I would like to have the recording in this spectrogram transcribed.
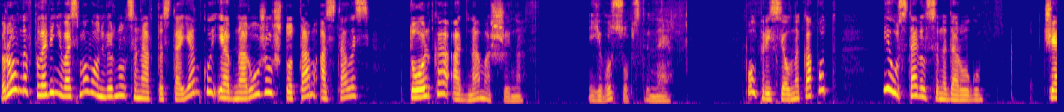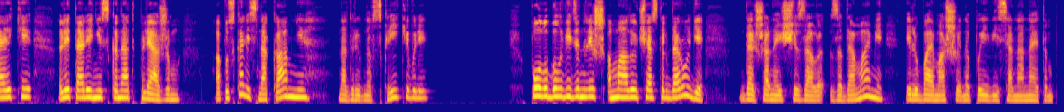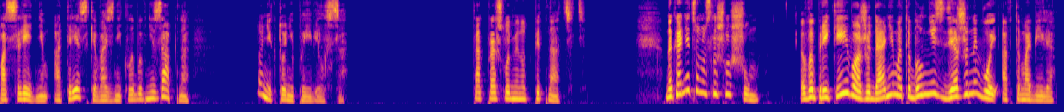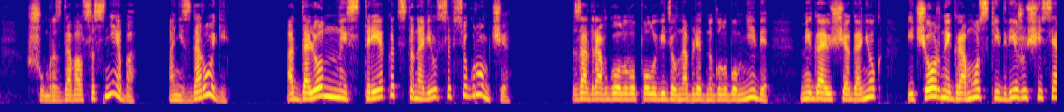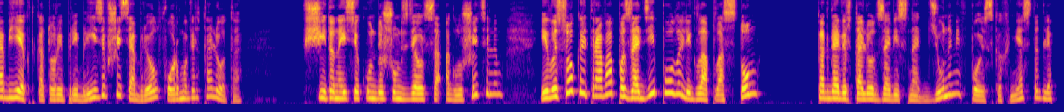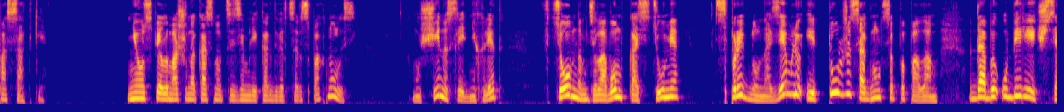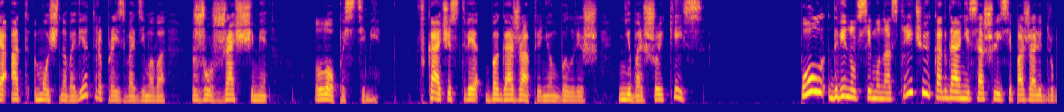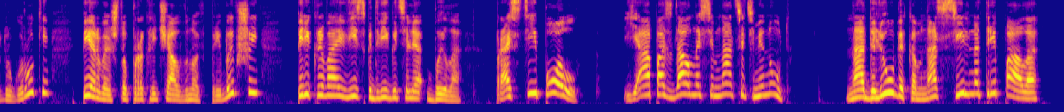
Ровно в половине восьмого он вернулся на автостоянку и обнаружил, что там осталась только одна машина. Его собственная. Пол присел на капот и уставился на дорогу. Чайки летали низко над пляжем, опускались на камни, надрывно вскрикивали. Полу был виден лишь малый участок дороги, Дальше она исчезала за домами, и любая машина, появись она на этом последнем отрезке, возникла бы внезапно. Но никто не появился. Так прошло минут пятнадцать. Наконец он услышал шум. Вопреки его ожиданиям, это был не сдержанный вой автомобиля. Шум раздавался с неба, а не с дороги. Отдаленный стрекот становился все громче. Задрав голову, Пол увидел на бледно-голубом небе мигающий огонек и черный громоздкий движущийся объект, который, приблизившись, обрел форму вертолета. В считанные секунды шум сделался оглушительным, и высокая трава позади пола легла пластом, когда вертолет завис над дюнами в поисках места для посадки. Не успела машина коснуться земли, как дверца распахнулась. Мужчина средних лет в темном деловом костюме — спрыгнул на землю и тут же согнулся пополам, дабы уберечься от мощного ветра, производимого жужжащими лопастями. В качестве багажа при нем был лишь небольшой кейс. Пол двинулся ему навстречу, и когда они сошлись и пожали друг другу руки, первое, что прокричал вновь прибывший, перекрывая визг двигателя, было «Прости, Пол, я опоздал на семнадцать минут». Над Любеком нас сильно трепало —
